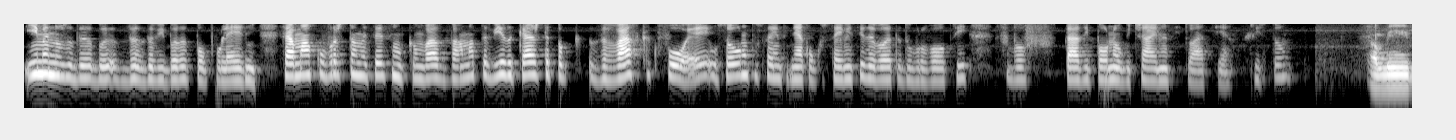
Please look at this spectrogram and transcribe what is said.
именно за да, за да ви бъдат по-полезни. Сега малко връщам естествено към вас двамата. Вие да кажете пък за вас какво е, особено последните няколко седмици, да бъдете доброволци в, в тази по-необичайна ситуация. Христо? Ами,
